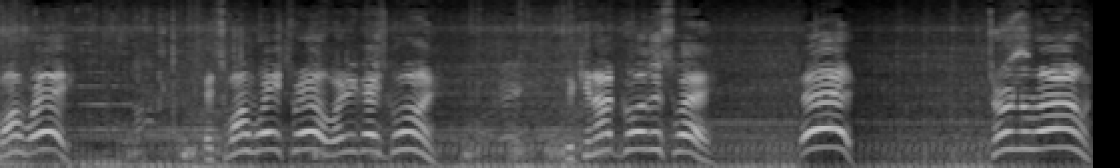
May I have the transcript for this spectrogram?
One way. It's one way trail. Where are you guys going? You cannot go this way. Hey! Turn around.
